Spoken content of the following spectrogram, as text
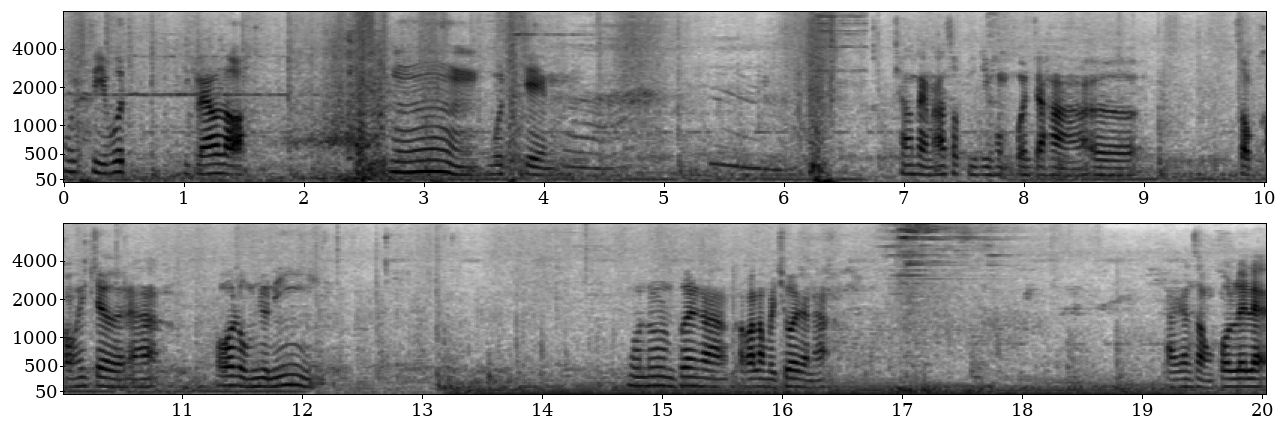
วุดสีวุดอีกแล้วเหรอ อืมวุดเก่งช่างแต่งหน้าศพจริงๆผมควรจะหา เออศพเขาให้เจอนะฮะ เพราะว่าหลุมอยู่นี่ นู่นนู่นเพื่อนกันเขากำลังไปช่วยกันนะไปกันสองคนเลยแหละ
